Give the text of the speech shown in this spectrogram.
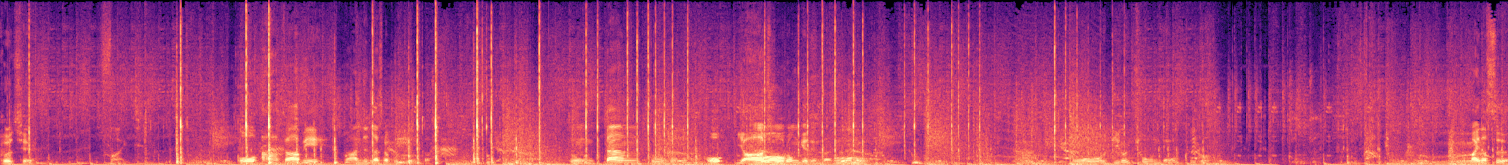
그렇지 오 아 까비 안전 자세가 못 된다 뚱땅 뚱 오 야 오. 저런 게 된다 오. 오 니럴 좋은데? 이거. 마이너스.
